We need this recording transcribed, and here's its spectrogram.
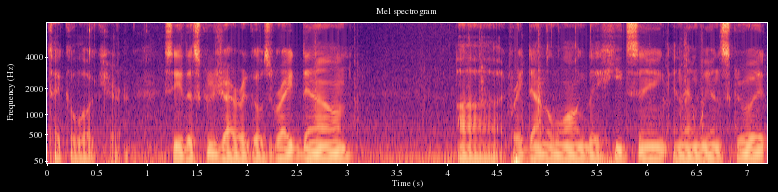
take a look here. See the screwdriver goes right down, uh, right down along the heatsink, and then we unscrew it,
